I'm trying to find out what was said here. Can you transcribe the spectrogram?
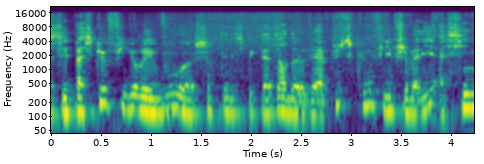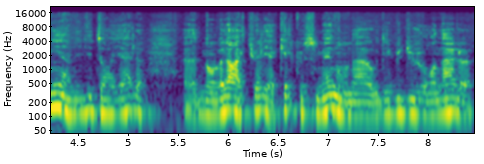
c'est parce que, figurez-vous, chers téléspectateurs de VA+, que Philippe Chevalier a signé un éditorial dans Valeurs Actuelles il y a quelques semaines. On a au début du journal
